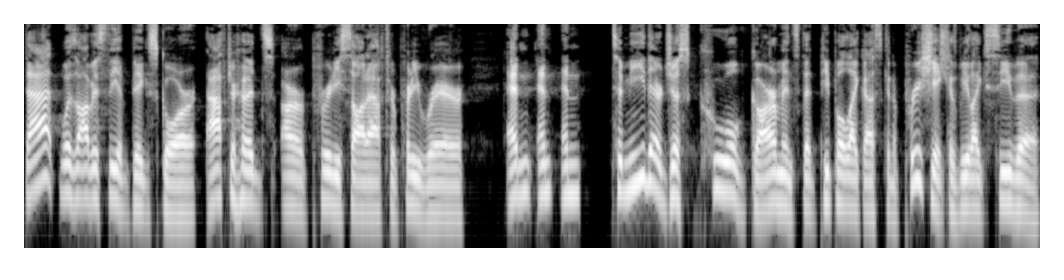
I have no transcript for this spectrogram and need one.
that was obviously a big score. Afterhoods are pretty sought after, pretty rare, and and and to me, they're just cool garments that people like us can appreciate because we like see the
